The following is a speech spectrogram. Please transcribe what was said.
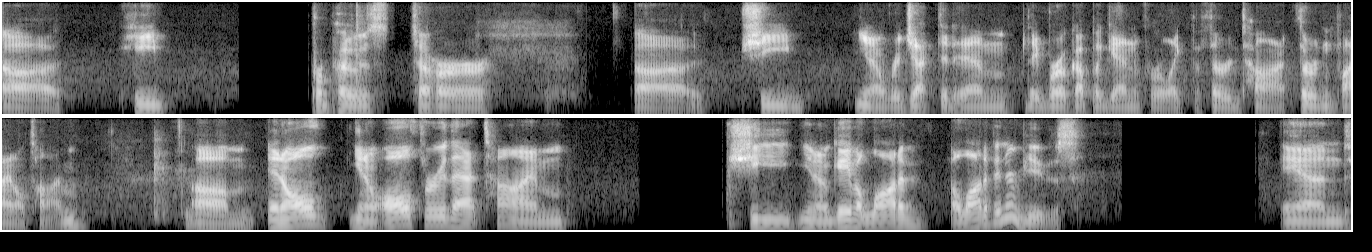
uh, he proposed to her. Uh, she, you know, rejected him. They broke up again for like the third time, third and final time. Um, and all you know, all through that time, she, you know, gave a lot of a lot of interviews, and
